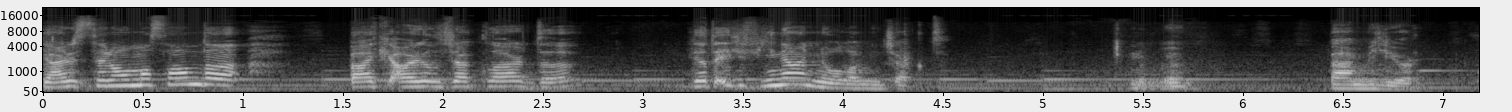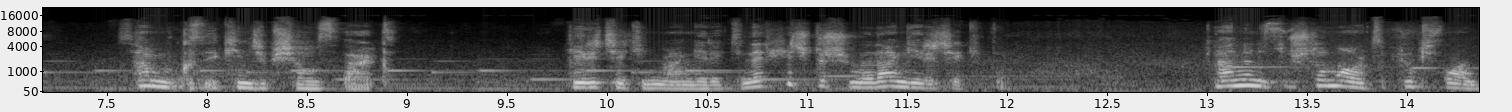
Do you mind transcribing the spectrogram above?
Yani sen olmasan da belki ayrılacaklardı. Ya da Elif yine anne olamayacaktı. Ben biliyorum. Sen bu kıza ikinci bir şans verdin. Geri çekilmen gerektiğinde hiç düşünmeden geri çekildin. Kendini suçlama artık lütfen.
